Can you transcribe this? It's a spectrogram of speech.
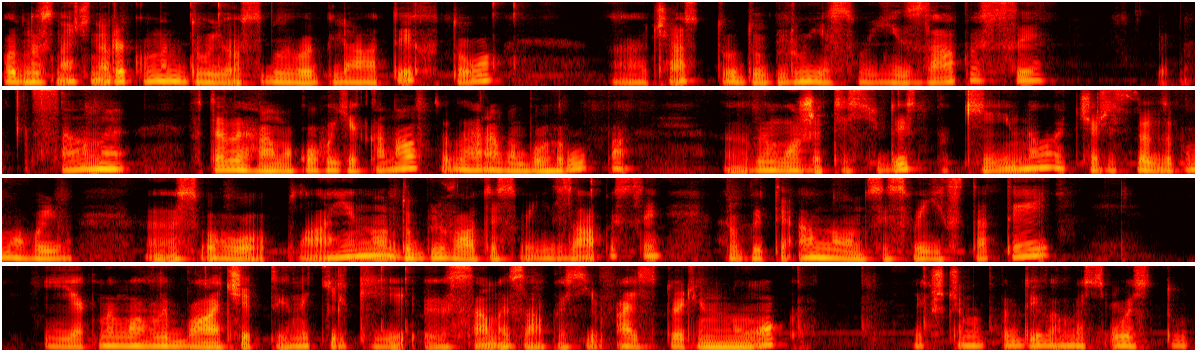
Однозначно рекомендую, особливо для тих, хто е, часто дублює свої записи саме в Telegram. У кого є канал в Telegram або група, е, ви можете сюди спокійно через за допомогою е, свого плагіну дублювати свої записи, робити анонси своїх статей. І як ми могли бачити, не тільки е, саме записів, а й сторінок. Якщо ми подивимось, ось тут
